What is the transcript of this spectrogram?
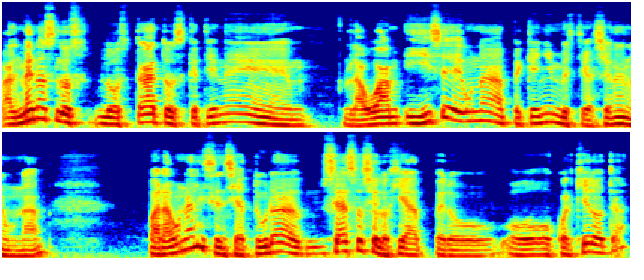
al menos los, los tratos que tiene la UAM, y hice una pequeña investigación en la UNAM, para una licenciatura, sea sociología, pero, o, o cualquier otra,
